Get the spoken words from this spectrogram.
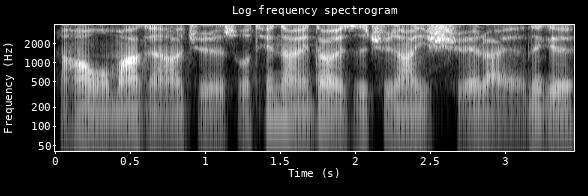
然后我妈可能会觉得说：“天哪，你到底是去哪里学来的？”那个。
